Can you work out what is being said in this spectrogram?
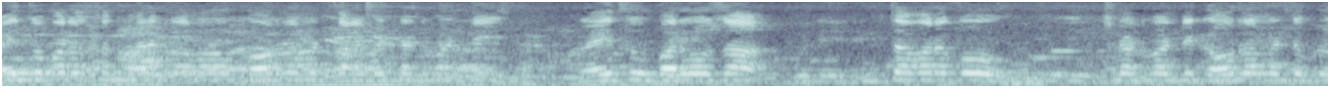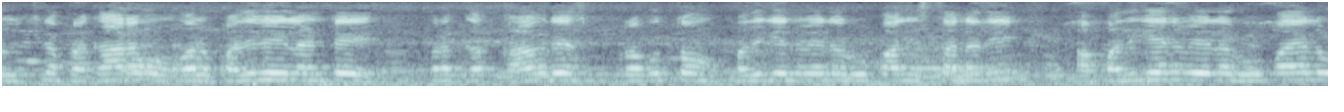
రైతు భరోసా కార్యక్రమం గవర్నమెంట్ తలపెట్టినటువంటి రైతు భరోసా ఇంతవరకు ఇచ్చినటువంటి గవర్నమెంట్ ఇచ్చిన ప్రకారం వాళ్ళు పదివేలు అంటే మన కాంగ్రెస్ ప్రభుత్వం పదిహేను వేల రూపాయలు ఇస్తున్నది. ఆ పదిహేను వేల రూపాయలు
